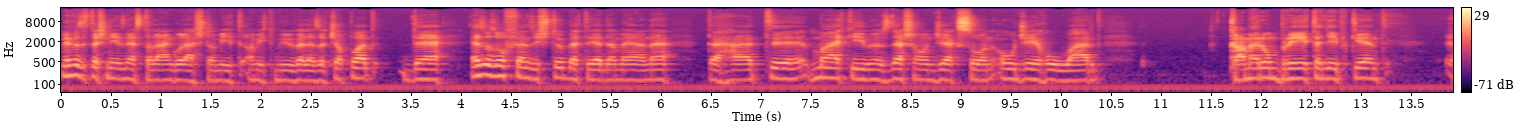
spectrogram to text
élvezetes nézni ezt a lángolást, amit, amit művel ez a csapat, de ez az offenz is többet érdemelne, tehát ö, Mike Evans, Deshaun Jackson, O.J. Howard, Cameron Brate egyébként, ö,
